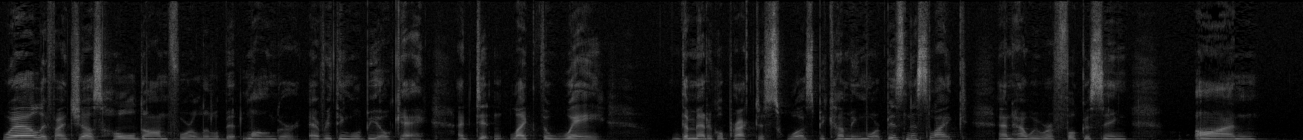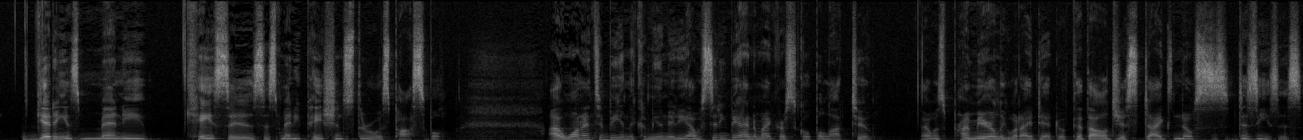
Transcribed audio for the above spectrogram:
well, if I just hold on for a little bit longer, everything will be okay. I didn't like the way the medical practice was becoming more businesslike and how we were focusing on getting as many cases, as many patients through as possible. I wanted to be in the community. I was sitting behind a microscope a lot too. That was primarily what I did. A pathologist diagnoses diseases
